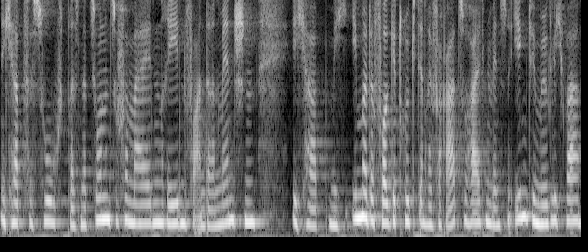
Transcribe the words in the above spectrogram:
Ich habe versucht, Präsentationen zu vermeiden, Reden vor anderen Menschen. Ich habe mich immer davor gedrückt, ein Referat zu halten, wenn es nur irgendwie möglich war,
